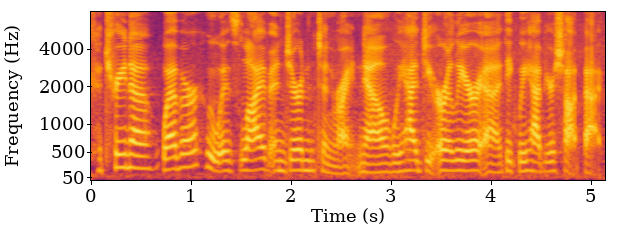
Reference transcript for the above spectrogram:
Katrina Weber, who is live in Jourdanton right now. We had you earlier. Uh, I think we have your shot back.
